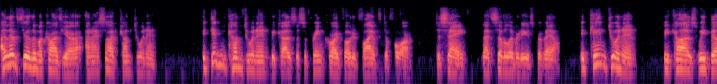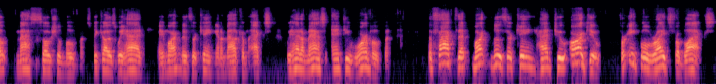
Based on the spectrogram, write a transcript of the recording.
I lived through the McCarthy era and I saw it come to an end. It didn't come to an end because the Supreme Court voted five to four to say that civil liberties prevail. It came to an end because we built mass social movements, because we had a Martin Luther King and a Malcolm X. We had a mass anti war movement. The fact that Martin Luther King had to argue for equal rights for blacks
